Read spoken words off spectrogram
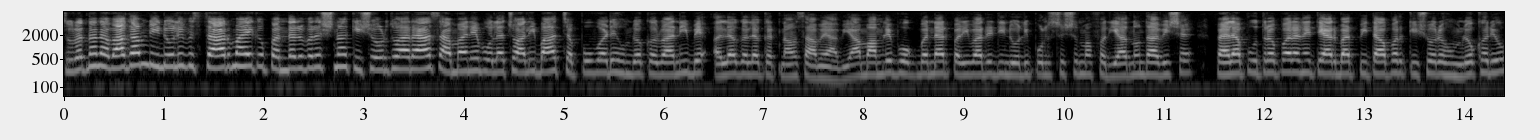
સુરતના નવાગામ ડિંડોલી વિસ્તારમાં એક પંદર વર્ષના કિશોર દ્વારા સામાન્ય બોલાચાલી બાદ ચપ્પુ વડે હુમલો કરવાની બે અલગ અલગ ઘટનાઓ સામે આવી. આ મામલે ભોગ બનનાર પરિવારે ડિંડોલી પોલીસ સ્ટેશનમાં ફરિયાદ નોંધાવી છે. પહેલા પુત્ર પર અને ત્યારબાદ પિતા પર કિશોરે હુમલો કર્યો.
